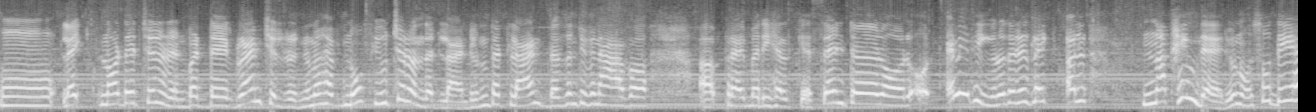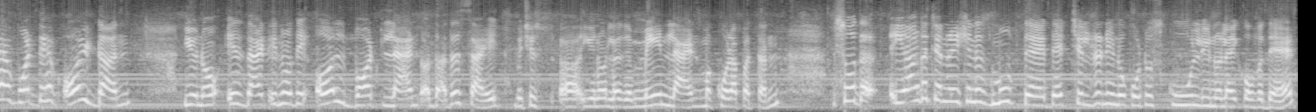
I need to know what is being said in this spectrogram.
Um, like not their children but their grandchildren you know have no future on that land. You know that land doesn't even have a, a primary healthcare center or, or anything you know there is like a nothing there you know. So they have what they have all done you know is that you know they all bought land on the other side which is uh, you know like the mainland makora patan so the younger generation has moved there. Their children you know go to school you know like over there.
